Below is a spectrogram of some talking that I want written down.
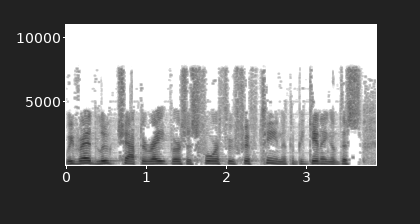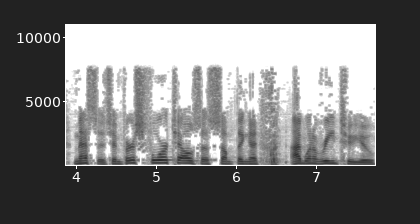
We read Luke chapter 8, verses 4 through 15 at the beginning of this message. And verse 4 tells us something that I want to read to you.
